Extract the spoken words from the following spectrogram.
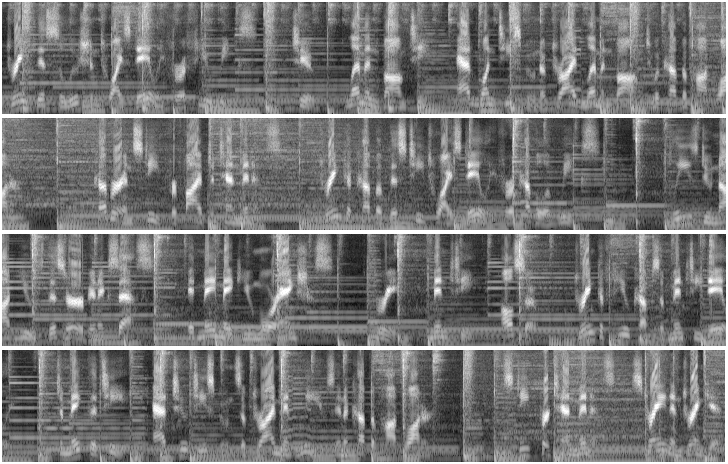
Drink this solution twice daily for a few weeks. 2. Lemon balm tea. Add 1 teaspoon of dried lemon balm to a cup of hot water. Cover and steep for 5 to 10 minutes. Drink a cup of this tea twice daily for a couple of weeks. Please do not use this herb in excess. It may make you more anxious. 3. Mint tea. Also, drink a few cups of mint tea daily. To make the tea, add 2 teaspoons of dry mint leaves in a cup of hot water. Steep for 10 minutes, strain and drink it.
